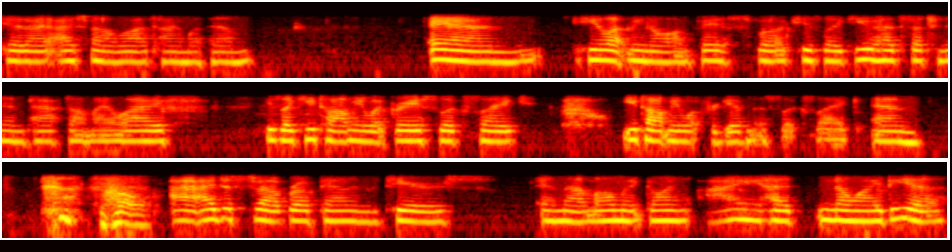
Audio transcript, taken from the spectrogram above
kid, I, I spent a lot of time with him, and he let me know on Facebook. He's like, "You had such an impact on my life." He's like, "You taught me what grace looks like. You taught me what forgiveness looks like," and wow. I, I just about broke down into tears in that moment, going, I had no idea.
